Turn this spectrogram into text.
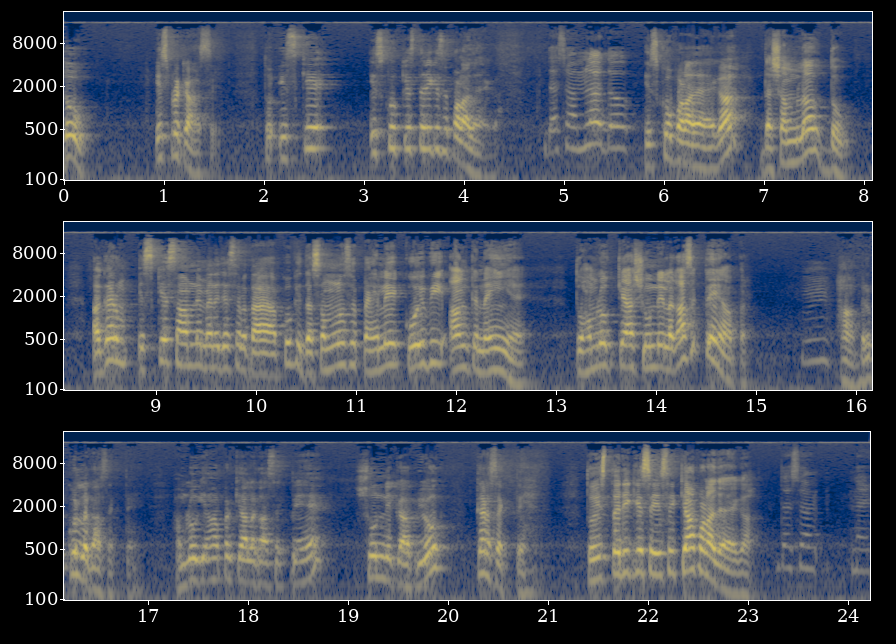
दो इस प्रकार से तो इसके इसको किस तरीके से पढ़ा जाएगा? दशमलव दो। इसको पढ़ा जाएगा दशमलव दो। अगर इसके सामने मैंने जैसे बताया आपको कि दशमलव से पहले कोई भी अंक नहीं है तो हम लोग क्या शून्य लगा सकते हैं यहाँ पर? हम्म, हाँ बिल्कुल लगा सकते हैं। हम लोग यहाँ पर क्या लगा सकते हैं? शून्य का प्रयोग कर सकते हैं। तो इस तरीके से इसे क्या पढ़ा जाएगा? दशम नहीं।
